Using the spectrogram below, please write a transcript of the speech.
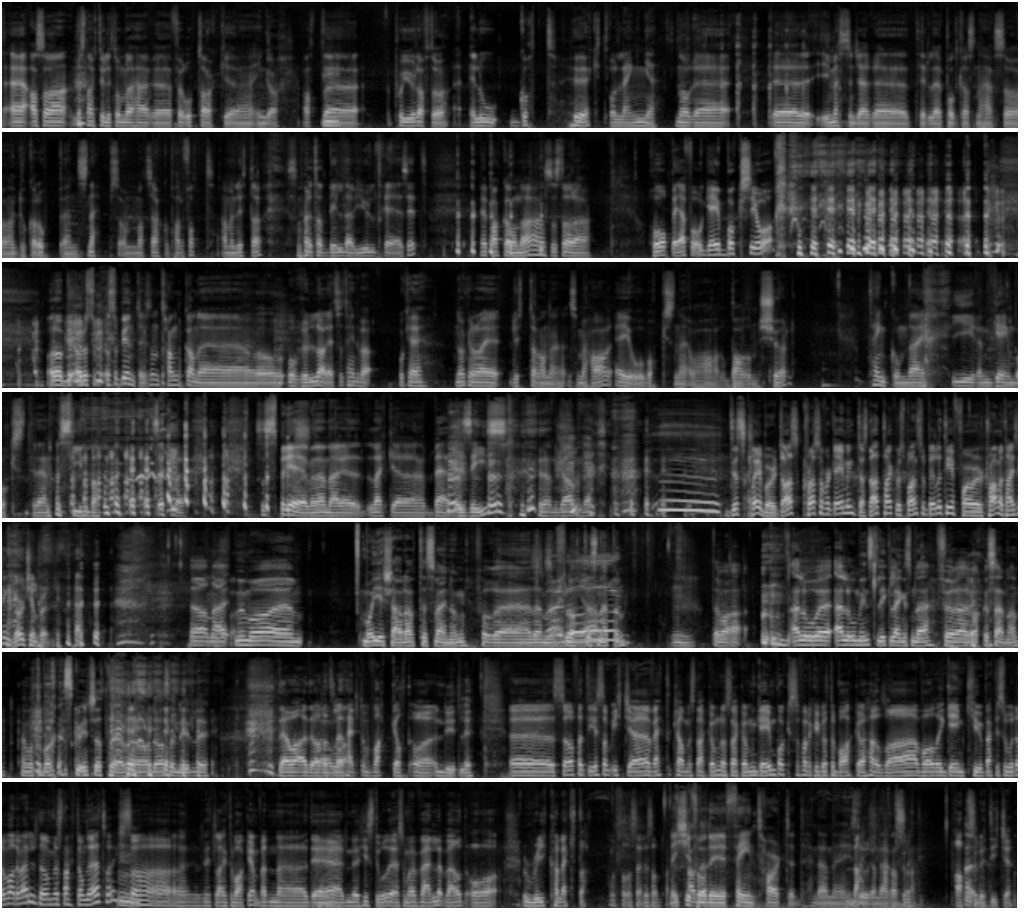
Eh, altså, vi snakket jo litt om det her eh, før opptak, eh, Ingar. At eh, på julaften jeg lo godt høyt og lenge når I Messenger til podkasten her så dukka det opp en snap som Mats Jakob hadde fått av en lytter, som hadde tatt bilde av juletreet sitt med pakka under, og så står det Håper jeg får gamebox i år. og, da, og, da, så, og så begynte liksom tankene å, å rulle litt. Så tenkte jeg bare OK, noen av de lytterne som jeg har, er jo voksne og har barn sjøl. Tenk om de gir en gamebox til en av sine barn. så, så sprer vi den der like a bad disease, den gaven der. Disclaimer. Does crossover gaming does not take responsibility for traumatizing your children. Ja, nei, vi må, eh, må gi shout-out til Sveinung for uh, den Sveinung, flotte snappen. Mm. Det var jeg lo, jeg lo minst like lenge som det før jeg rakk å sende den. Jeg måtte bare screenshotte det, og det var så nydelig. Det var, det var rett og slett helt vakkert og nydelig. Uh, så for de som ikke vet hva vi snakker om, når vi snakker om Gamebox, så får dere gå tilbake og høre vår GameCube-episode, var det vel? Da vi snakket om det, tror jeg. Så uh, litt langt tilbake. Men uh, det er en historie som er vel verd å recollecte, for å si det sånn. Men ikke for det- de faint-hearted, denne historien der, altså. absolutt, absolutt ikke.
